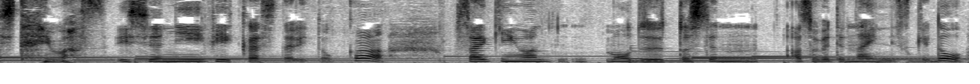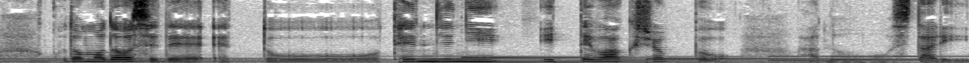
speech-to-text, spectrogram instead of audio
しています。一緒にフィーカしたりとか。最近はもうずっとして遊べてないんですけど子供同士で、えっと、展示に行ってワークショップをあのしたり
